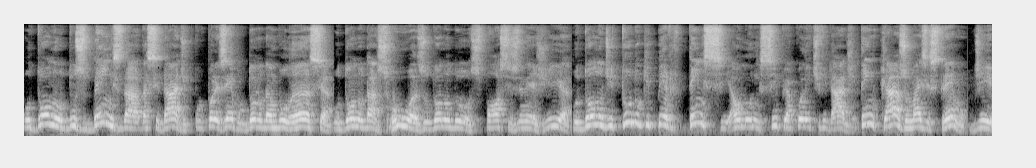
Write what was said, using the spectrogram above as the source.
o dono dos os bens da, da cidade, por, por, exemplo, o dono da ambulância, o dono das ruas, o dono dos postes de energia, o dono de tudo que pertence ao município e à coletividade. Tem caso mais extremo de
